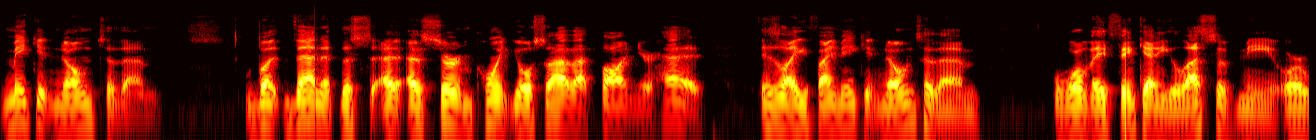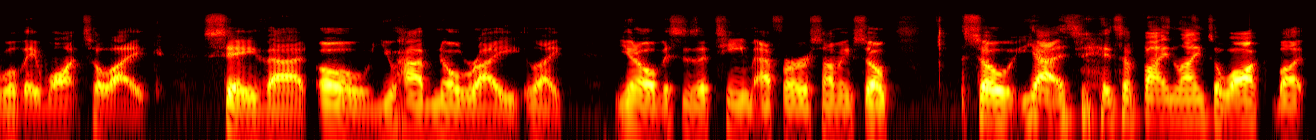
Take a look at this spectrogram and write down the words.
make it known to them. But then at this at, a certain point you also have that thought in your head is like if I make it known to them, will they think any less of me or will they want to like say that oh, you have no right like you know this is a team effort or something. So so yeah, it's it's a fine line to walk, but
